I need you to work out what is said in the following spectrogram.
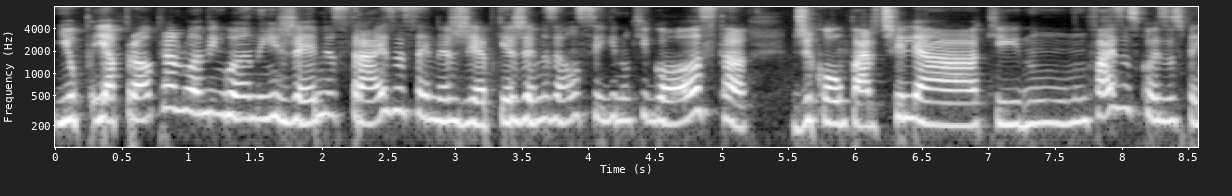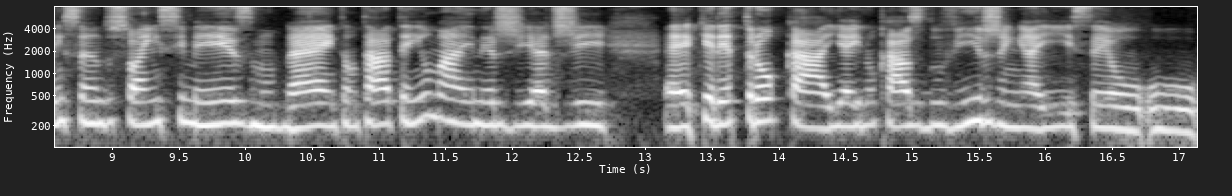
E, o, e a própria lua minguando em Gêmeos traz essa energia, porque Gêmeos é um signo que gosta de compartilhar, que não, não faz as coisas pensando só em si mesmo, né? Então tá, tem uma energia de é, querer trocar. E aí, no caso do Virgem, aí ser o, o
